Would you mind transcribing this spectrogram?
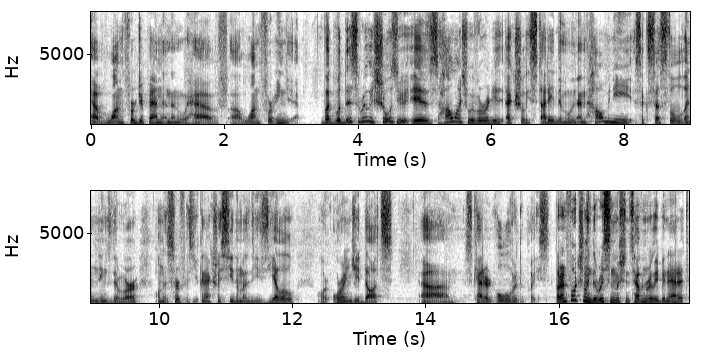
have one for Japan and then we have uh, one for India. But what this really shows you is how much we've already actually studied the moon and how many successful landings there were on the surface. You can actually see them as these yellow or orangey dots uh, scattered all over the place. But unfortunately, the recent missions haven't really been added,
